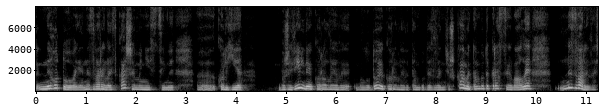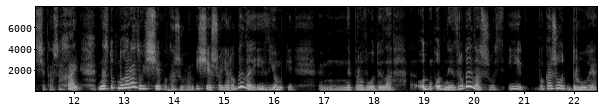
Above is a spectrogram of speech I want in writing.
не готова я, не зварилась каша мені з цими е, кольє божевільної королеви, молодої королеви, там буде з ланцюжками, там буде красиво, але не зварилась ще каша. Хай. Наступного разу ще покажу вам, і ще, що я робила, і зйомки не проводила. Одне зробила щось і покажу друге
